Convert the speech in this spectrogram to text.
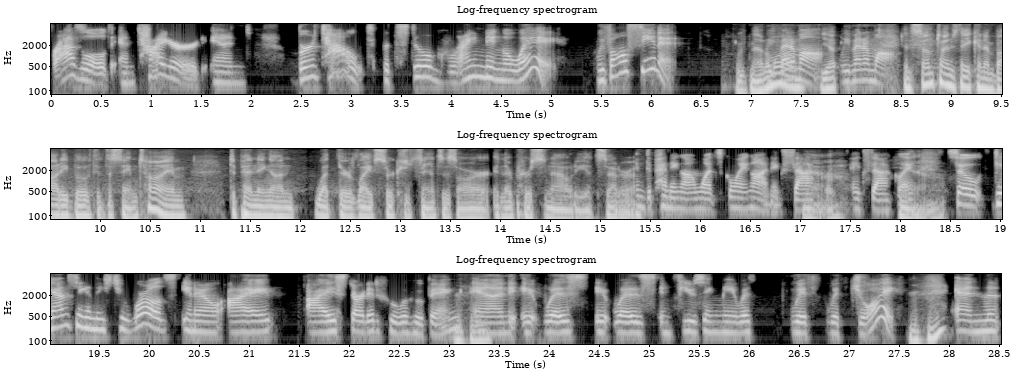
frazzled and tired and burnt out but still grinding away we've all seen it We've met them We've all. Met them all. Yep. We've met them all. And sometimes they can embody both at the same time, depending on what their life circumstances are and their personality, et cetera. And depending on what's going on. Exactly. Yeah. Exactly. Yeah. So dancing in these two worlds, you know, I I started hula hooping mm-hmm. and it was it was infusing me with with with joy mm-hmm. and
